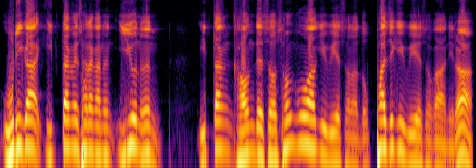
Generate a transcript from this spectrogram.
우리가 이 땅을 살아가는 이유는 이 땅 가운데서 성공하기 위해서나 높아지기 위해서가 아니라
